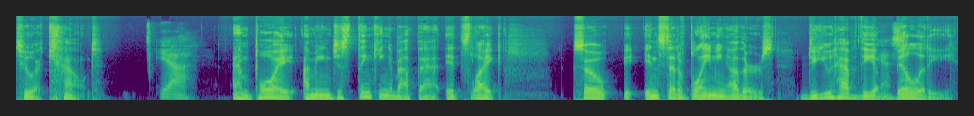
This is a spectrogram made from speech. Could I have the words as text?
to account. Yeah. And boy, I mean, just thinking about that, it's like, so instead of blaming others, do you have the yes. ability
